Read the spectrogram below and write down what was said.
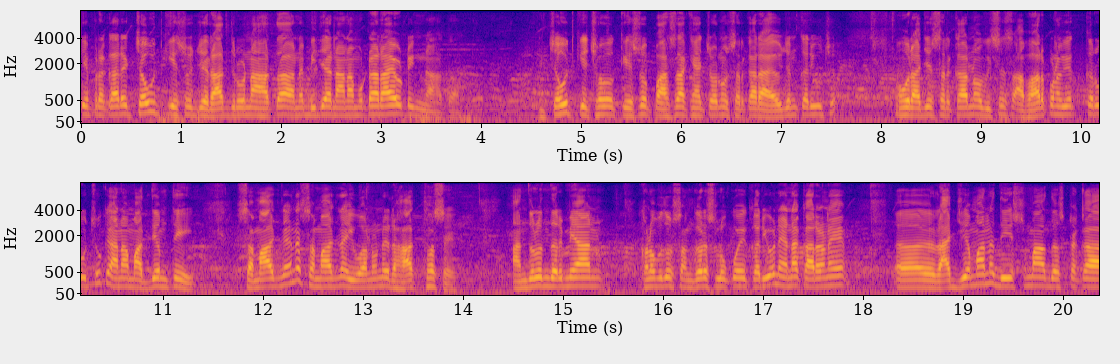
એ પ્રકારે ચૌદ કેસો જે રાજદ્રોહના હતા અને બીજા નાના મોટા રાયોટિંગના હતા. ચૌદ કેસો કેસો પાસા ખેંચવાનું સરકારે આયોજન કર્યું છે. હું રાજ્ય સરકારનો વિશેષ આભાર પણ વ્યક્ત કરું છું કે આના માધ્યમથી સમાજને અને સમાજના યુવાનોને રાહત થશે. આંદોલન દરમિયાન ઘણો બધો સંઘર્ષ લોકોએ કર્યો ને એના કારણે રાજ્યમાં ને દેશમાં દસ ટકા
